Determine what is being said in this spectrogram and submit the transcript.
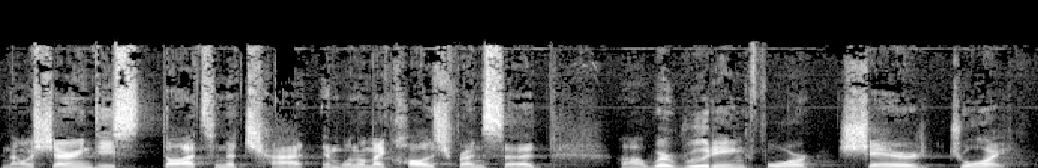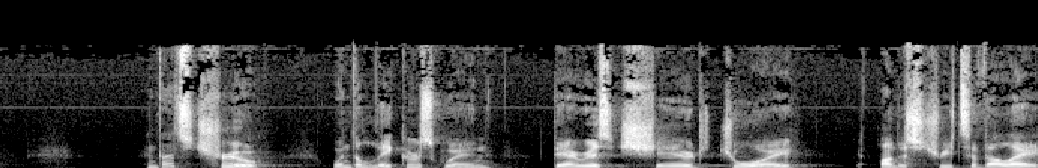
And I was sharing these thoughts in a chat, and one of my college friends said, uh, we're rooting for shared joy. And that's true. When the Lakers win, there is shared joy on the streets of LA,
